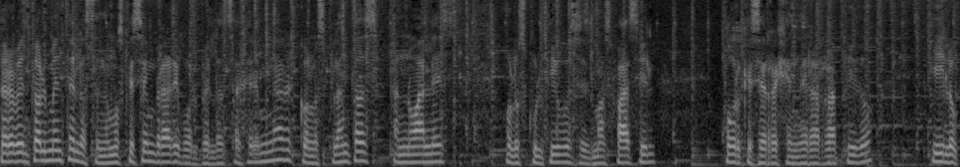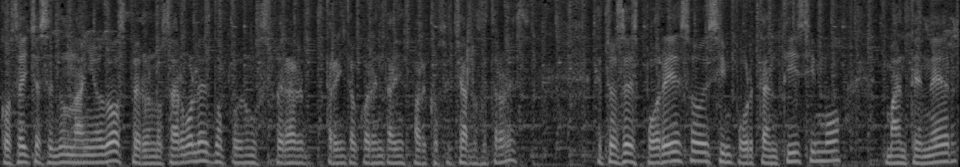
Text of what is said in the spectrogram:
Pero eventualmente las tenemos que sembrar y volverlas a germinar. Con las plantas anuales o los cultivos es más fácil porque se regenera rápido y lo cosechas en un año o dos, pero en los árboles no podemos esperar 30 o 40 años para cosecharlos otra vez. Entonces, por eso es importantísimo mantener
